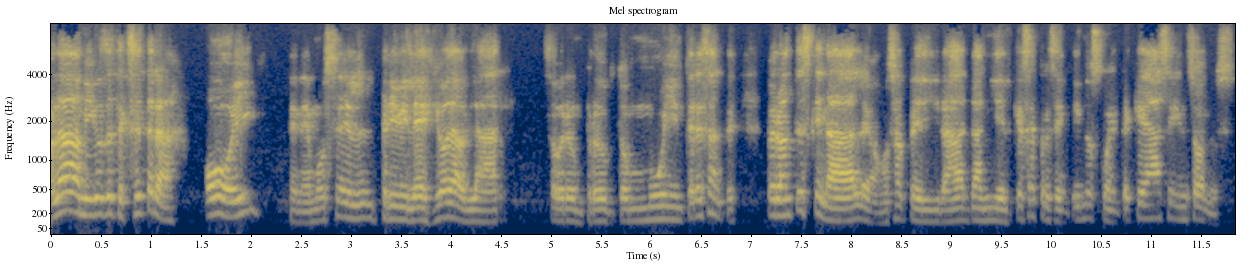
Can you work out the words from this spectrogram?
Hola amigos de TechCetera. Hoy tenemos el privilegio de hablar sobre un producto muy interesante, pero antes que nada le vamos a pedir a Daniel que se presente y nos cuente qué hace en Sonos.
